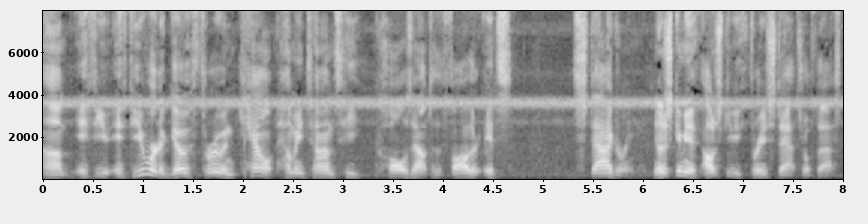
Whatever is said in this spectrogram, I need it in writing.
Um, if you if you were to go through and count how many times he calls out to the Father, it's staggering. Now, just give me. A, I'll just give you three stats real fast.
